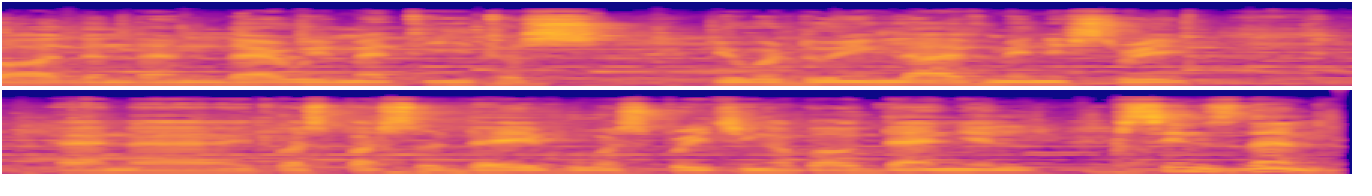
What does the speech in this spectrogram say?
god. And then there we met ethos you were doing live ministry and uh, it was pastor dave who was preaching about daniel since then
